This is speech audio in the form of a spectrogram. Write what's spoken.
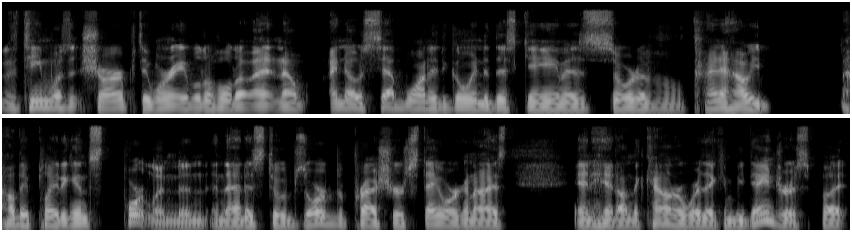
the team wasn't sharp. They weren't able to hold up. Now I know Seb wanted to go into this game as sort of kind of how he how they played against Portland, and, and that is to absorb the pressure, stay organized, and hit on the counter where they can be dangerous. But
